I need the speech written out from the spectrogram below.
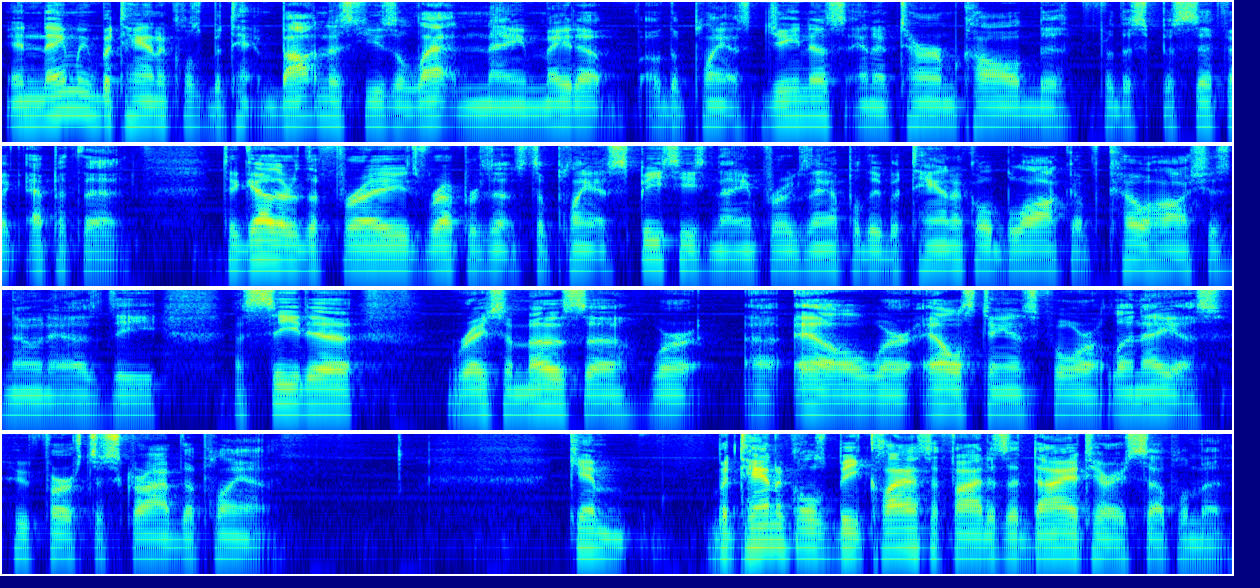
In naming botanicals, bot- botanists use a Latin name made up of the plant's genus and a term called the, for the specific epithet. Together, the phrase represents the plant species name. For example, the botanical block of cohosh is known as the Actaea racemosa, where uh, L, where L stands for Linnaeus, who first described the plant. Can botanicals be classified as a dietary supplement?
